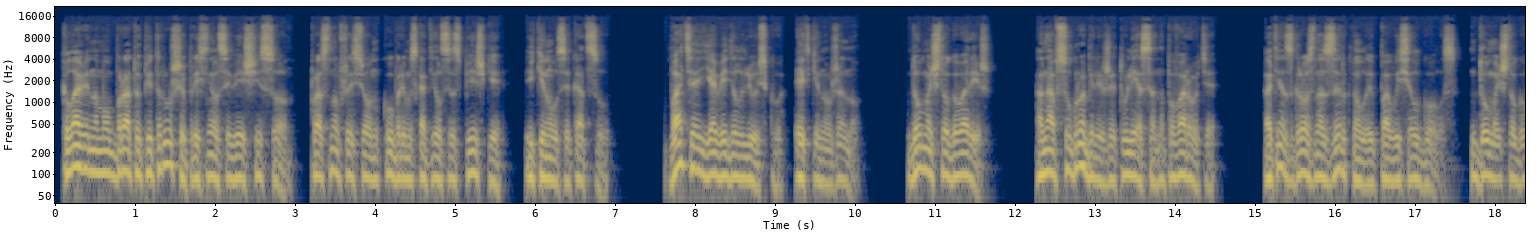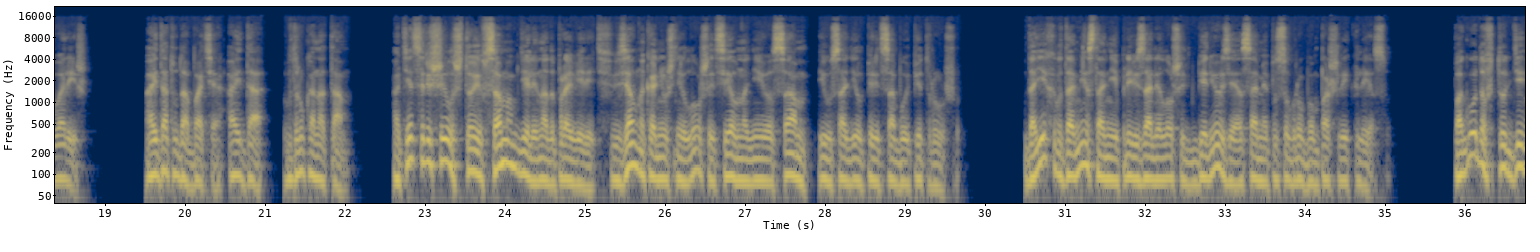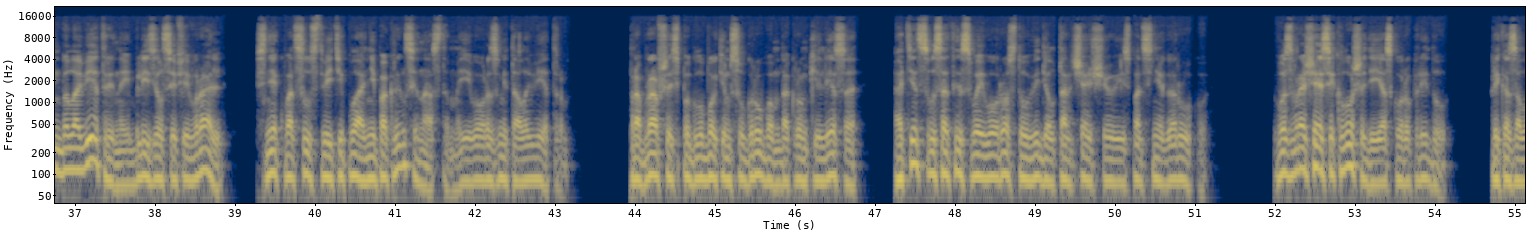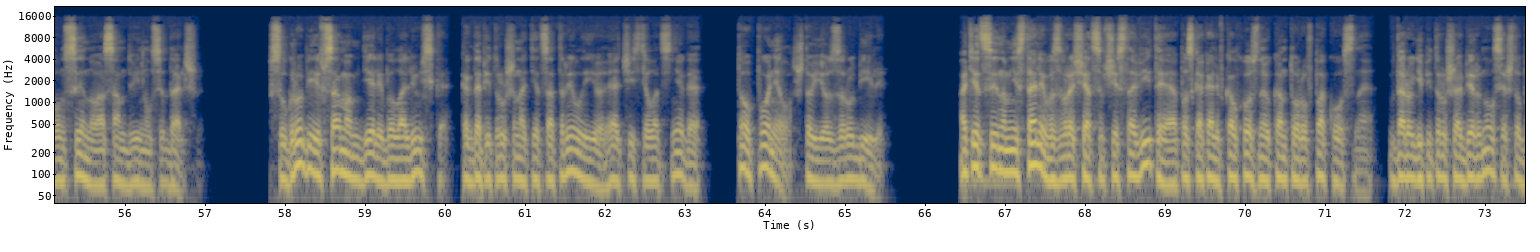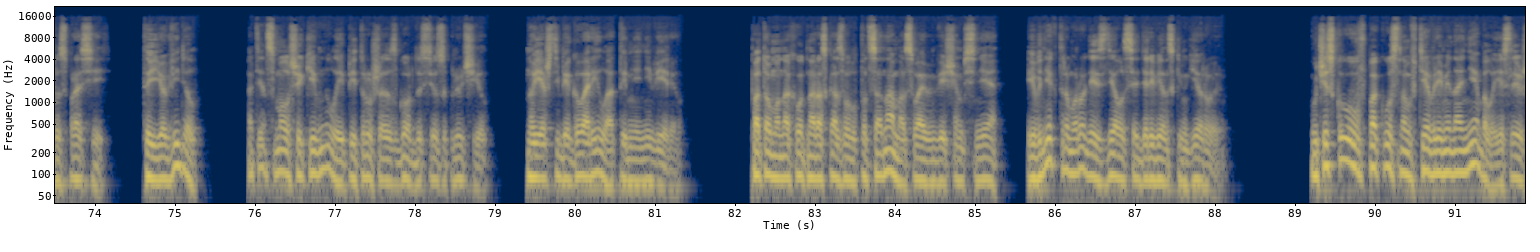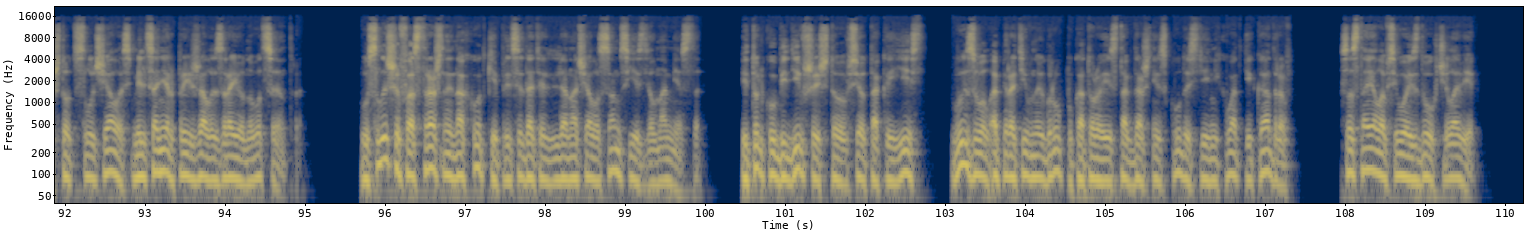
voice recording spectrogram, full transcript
Клавиному брату Петруши приснился вещий сон. Проснувшись, он кубрем скатился с печки и кинулся к отцу. «Батя, я видел Люську, Этькину жену. Думай, что говоришь. Она в сугробе лежит у леса на повороте. Отец грозно зыркнул и повысил голос. «Думай, что говоришь». «Айда туда, батя, айда. Вдруг она там». Отец решил, что и в самом деле надо проверить. Взял на конюшне лошадь, сел на нее сам и усадил перед собой Петрушу. Доехав до места, они привязали лошадь к березе, а сами по сугробам пошли к лесу. Погода в тот день была ветреной, близился февраль. Снег в отсутствии тепла не покрылся настом, и его разметало ветром. Пробравшись по глубоким сугробам до кромки леса, отец с высоты своего роста увидел торчащую из-под снега руку. «Возвращайся к лошади, я скоро приду», — приказал он сыну, а сам двинулся дальше. В сугробе и в самом деле была Люська. Когда Петрушин отец отрыл ее и очистил от снега, то понял, что ее зарубили. Отец с сыном не стали возвращаться в чистовитое, а поскакали в колхозную контору в Покосное. В дороге Петруша обернулся, чтобы спросить. «Ты ее видел?» Отец молча кивнул, и Петруша с гордостью заключил. «Но я ж тебе говорил, а ты мне не верил». Потом он охотно рассказывал пацанам о своем вещем сне и в некотором роде сделался деревенским героем. Участкового в Покусном в те времена не было. Если что-то случалось, милиционер приезжал из районного центра. Услышав о страшной находке, председатель для начала сам съездил на место и только убедившись, что все так и есть, вызвал оперативную группу, которая из тогдашней скудости и нехватки кадров состояла всего из двух человек.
